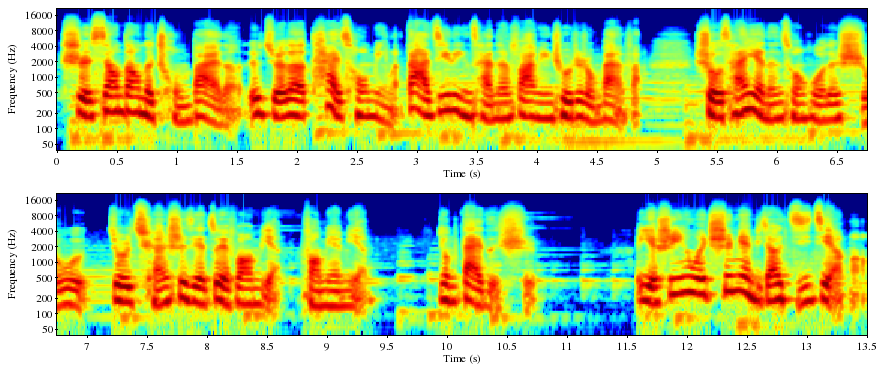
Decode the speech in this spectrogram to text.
是相当的崇拜的，就觉得太聪明了，大机灵才能发明出这种办法，手残也能存活的食物就是全世界最方便方便面，用袋子吃，也是因为吃面比较极简啊，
